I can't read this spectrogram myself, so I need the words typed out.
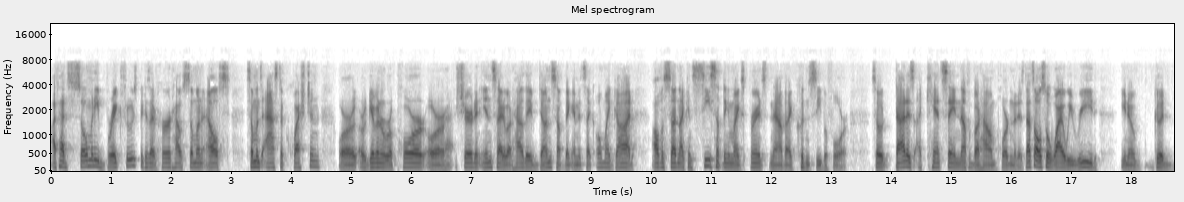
I've had so many breakthroughs because I've heard how someone else, someone's asked a question or, or given a report or shared an insight about how they've done something. And it's like, oh my God, all of a sudden I can see something in my experience now that I couldn't see before. So that is, I can't say enough about how important that is. That's also why we read, you know, good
